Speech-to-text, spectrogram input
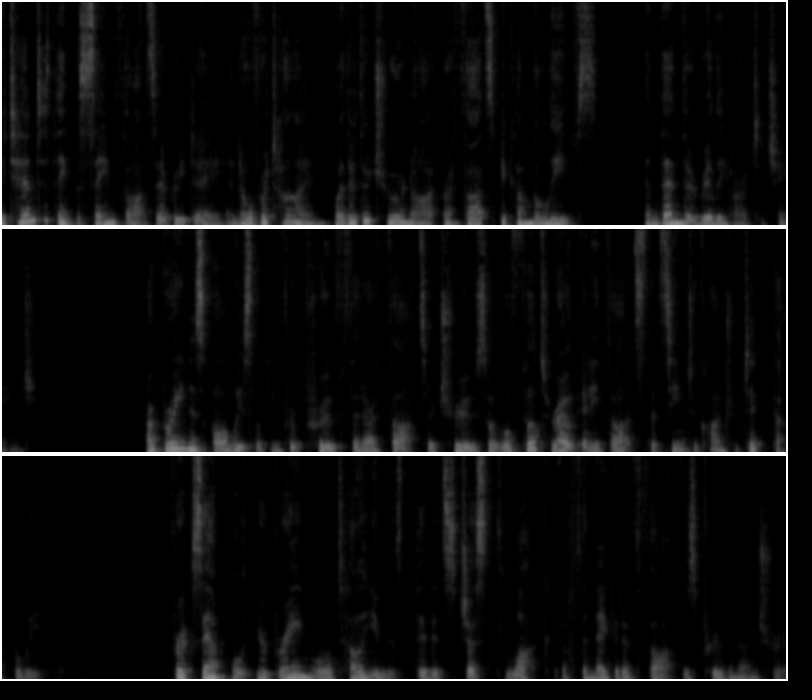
We tend to think the same thoughts every day, and over time, whether they're true or not, our thoughts become beliefs, and then they're really hard to change. Our brain is always looking for proof that our thoughts are true, so it will filter out any thoughts that seem to contradict that belief. For example, your brain will tell you that it's just luck if the negative thought is proven untrue.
